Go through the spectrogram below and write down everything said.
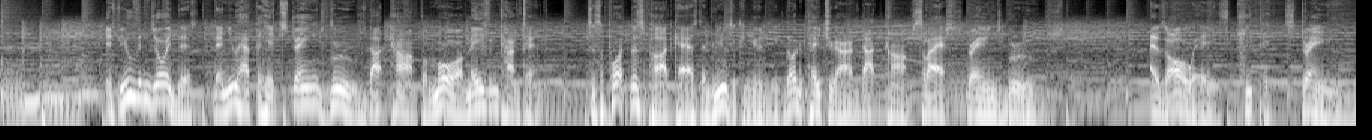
If you've enjoyed this, then you have to hit strangegrooves.com for more amazing content. To support this podcast and music community, go to patreon.com slash strangegrooves. As always, keep it strange.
